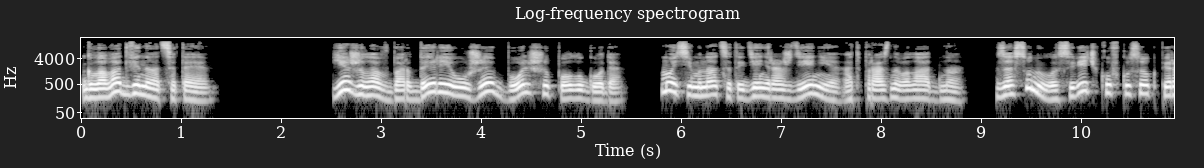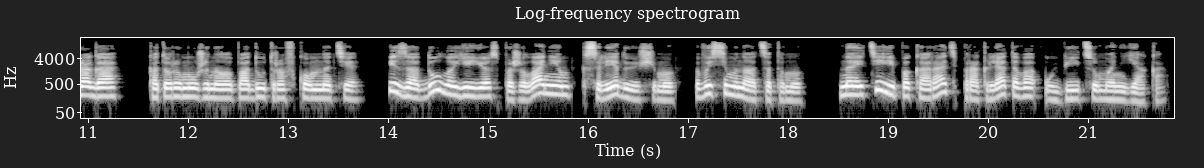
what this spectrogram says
Глава 12. Я жила в борделе уже больше полугода. Мой семнадцатый день рождения отпраздновала одна. Засунула свечку в кусок пирога, которым ужинала под утро в комнате, и задула ее с пожеланием к следующему, восемнадцатому, найти и покарать проклятого убийцу-маньяка.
